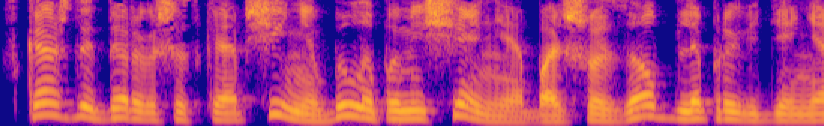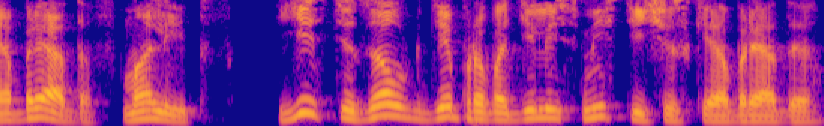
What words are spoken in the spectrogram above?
В каждой дервишеской общине было помещение, большой зал для проведения обрядов, молитв. Есть и зал, где проводились мистические обряды,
